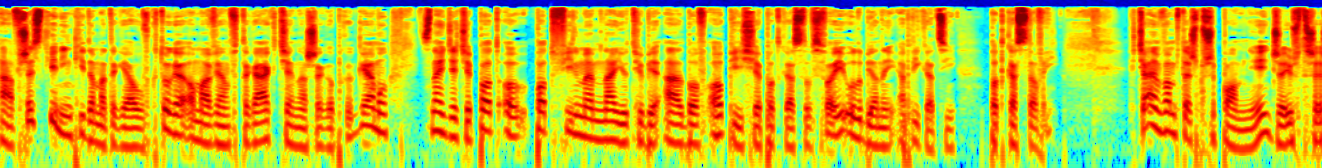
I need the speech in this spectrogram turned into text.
A wszystkie linki do materiałów, które omawiam w trakcie naszego programu, znajdziecie pod, pod filmem na YouTubie albo w opisie podcastu w swojej ulubionej aplikacji podcastowej. Chciałem Wam też przypomnieć, że już 3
